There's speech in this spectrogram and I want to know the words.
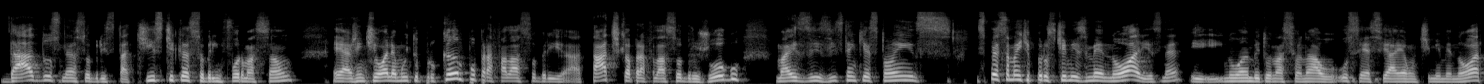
dados, né, sobre estatísticas, sobre informação. É, a gente olha muito para o campo para falar sobre a tática, para falar sobre o jogo, mas existem questões, especialmente para os times menores, né? E, e no âmbito nacional, o CSA é um time menor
